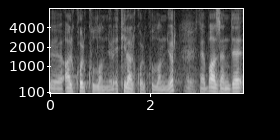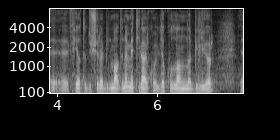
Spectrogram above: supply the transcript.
e, alkol kullanılıyor, etil alkol kullanılıyor. Evet. E, bazen de e, fiyatı düşürebilme adına metil alkol de kullanılabiliyor. E,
